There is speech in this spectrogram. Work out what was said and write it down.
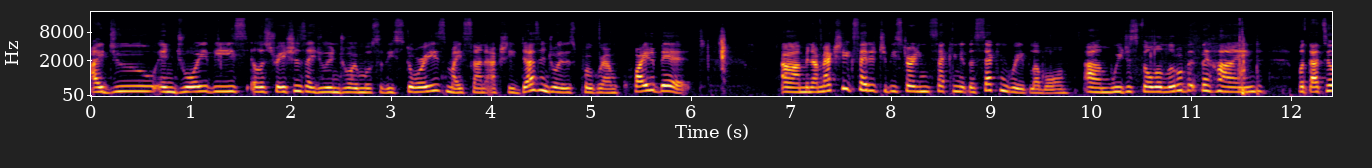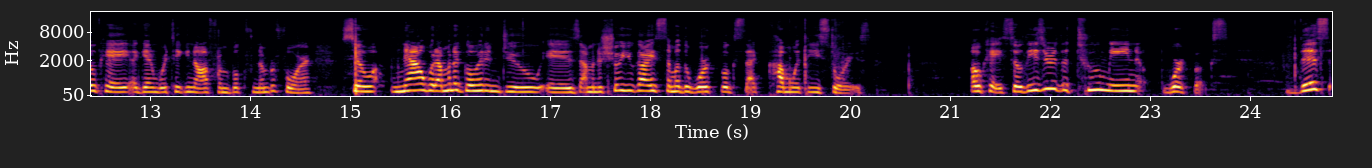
I do enjoy these illustrations. I do enjoy most of these stories. My son actually does enjoy this program quite a bit. Um, and I'm actually excited to be starting second at the second grade level. Um, we just feel a little bit behind, but that's okay. Again, we're taking off from book number four. So now what I'm going to go ahead and do is I'm going to show you guys some of the workbooks that come with these stories. Okay, so these are the two main workbooks. This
